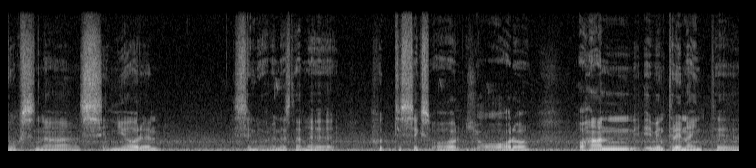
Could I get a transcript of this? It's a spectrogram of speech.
Vuxna, senioren. Senioren nästan eh, 76 år. Ja då. Och han även tränar inte,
